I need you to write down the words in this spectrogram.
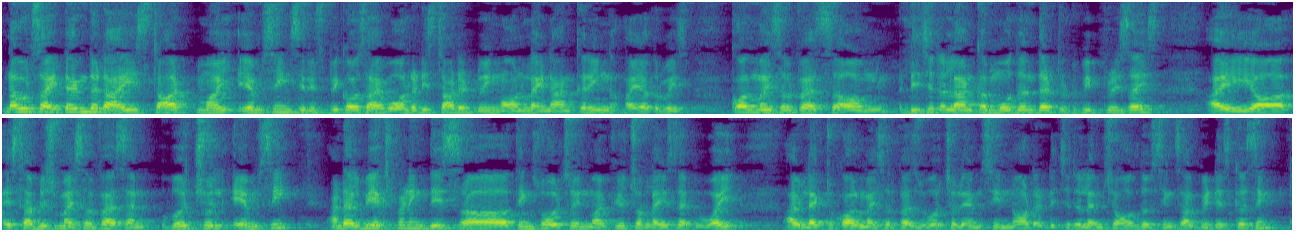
Now it's high time that i start my emceing series because i've already started doing online anchoring. I otherwise call myself as um, digital anchor. More than that to be precise I uh, established myself as an virtual MC, and I'll be explaining these uh, things also in my future lives. That why I would like to call myself as virtual MC, not a digital MC. All those things I'll be discussing.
